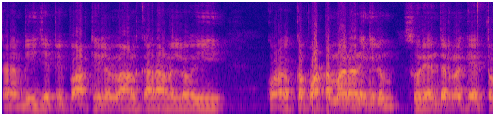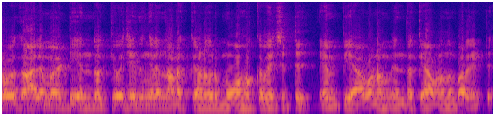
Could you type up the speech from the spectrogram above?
കാരണം ബി ജെ പി പാർട്ടിയിലുള്ള ആൾക്കാരാണല്ലോ ഈ കുറെ ഒക്കെ പൊട്ടന്മാരാണെങ്കിലും സുരേന്ദ്രനൊക്കെ എത്രയോ കാലമായിട്ട് എന്തൊക്കെയോ ചെയ്തിങ്ങനെ നടക്കുകയാണ് ഒരു മോഹമൊക്കെ വെച്ചിട്ട്. എം പി ആവണം എന്തൊക്കെ ആവണം എന്ന് പറഞ്ഞിട്ട്.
